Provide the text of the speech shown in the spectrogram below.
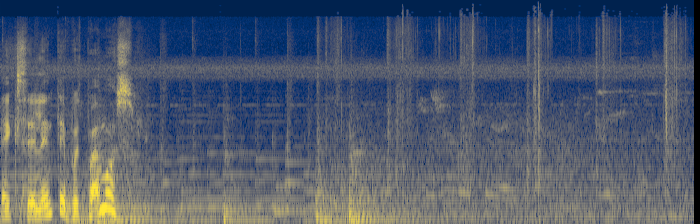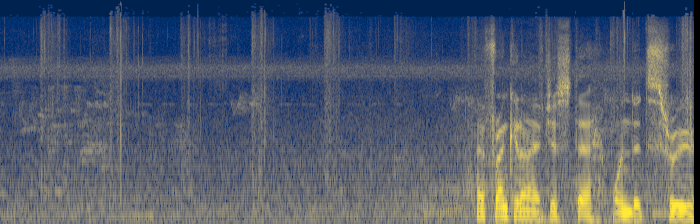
Excelente, pues vamos. Uh, Frank and I have just uh, wandered through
